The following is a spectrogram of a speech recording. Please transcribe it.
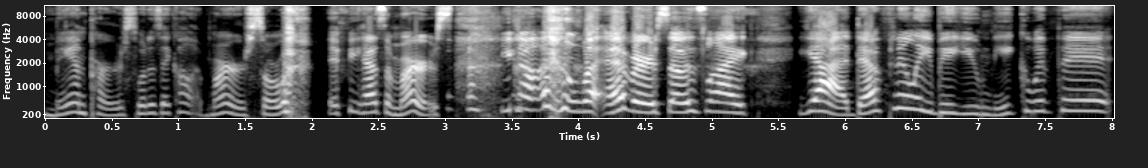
man purse what does they call it merce or if he has a merce you know whatever so it's like yeah definitely be unique with it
